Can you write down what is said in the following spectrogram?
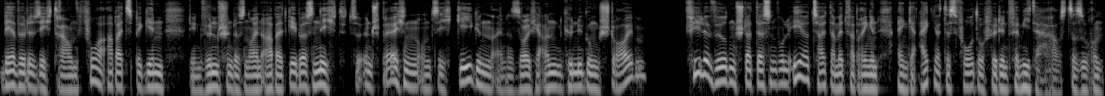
Wer würde sich trauen, vor Arbeitsbeginn den Wünschen des neuen Arbeitgebers nicht zu entsprechen und sich gegen eine solche Ankündigung sträuben? Viele würden stattdessen wohl eher Zeit damit verbringen, ein geeignetes Foto für den Vermieter herauszusuchen.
